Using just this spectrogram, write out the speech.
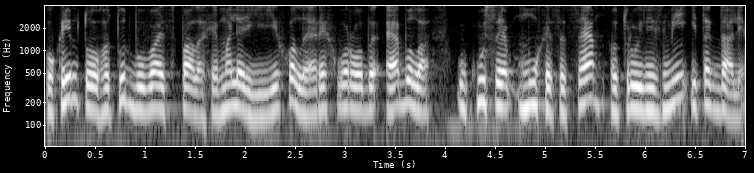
Окрім того, тут бувають спалахи малярії, холери, хвороби, ебола, укуси мухи ЦЦ, отруйний змій і так далі.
